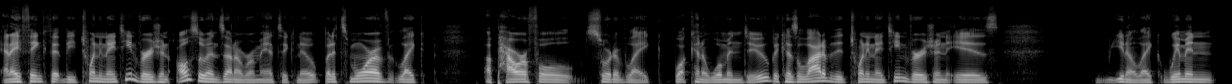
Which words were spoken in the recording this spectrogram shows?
And I think that the 2019 version also ends on a romantic note, but it's more of like a powerful sort of like what can a woman do because a lot of the 2019 version is you know like women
